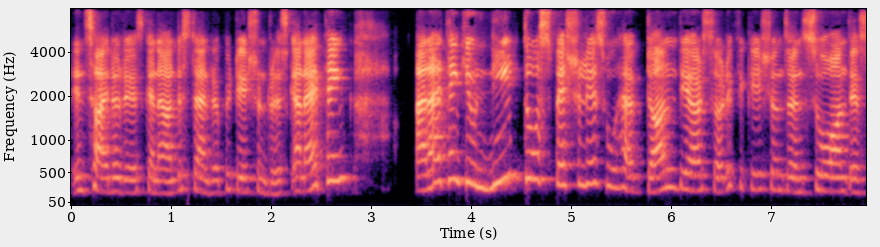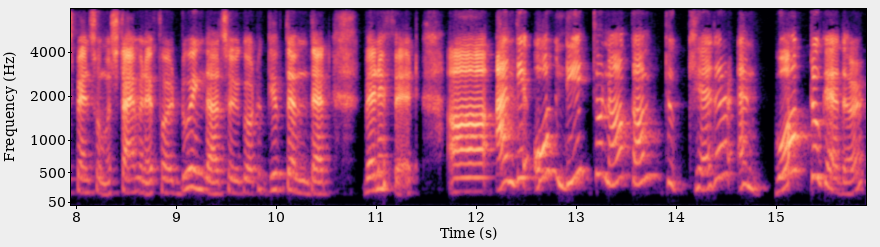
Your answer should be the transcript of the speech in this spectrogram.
insider risk, and I understand reputation risk. And I think and I think you need those specialists who have done their certifications and so on. They've spent so much time and effort doing that. So you've got to give them that benefit. Uh, and they all need to now come together and work together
